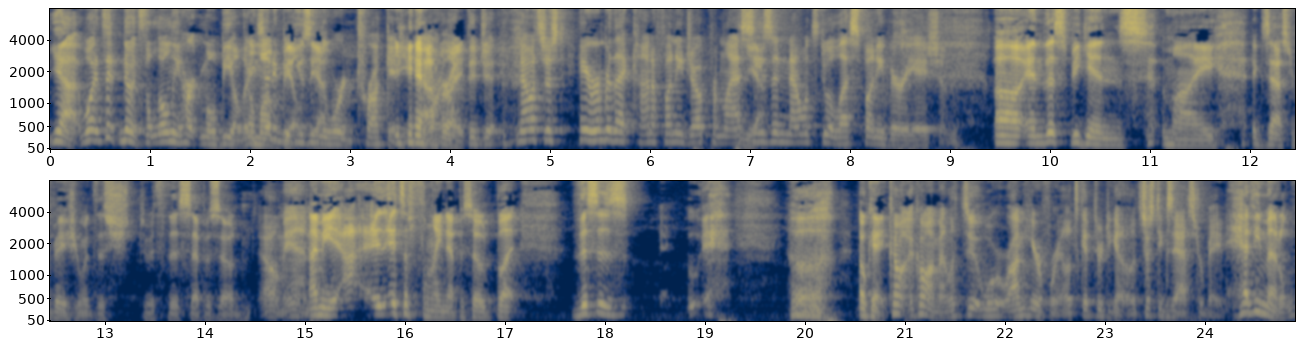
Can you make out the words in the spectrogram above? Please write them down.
Yeah. Well, it's no, it's the Lonely Heart Mobile. They're Oh, instead of using yeah. the word truck anymore. Yeah, like, right. the j- now it's just, hey, remember that kind of funny joke from last Yeah. season? Now let's do a less funny variation. Uh, and this begins my exacerbation with this sh- with this episode. Oh man. I mean, I, it's a fine episode, but this is okay. come on, come on, man. Let's do. We're, I'm here for you. Let's get through it together. Let's just exacerbate. Heavy metal.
